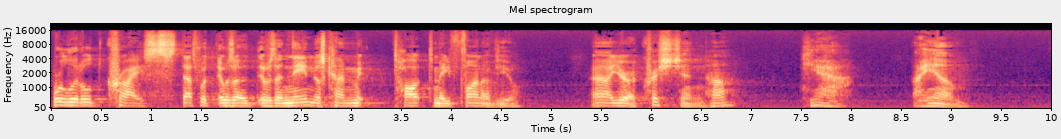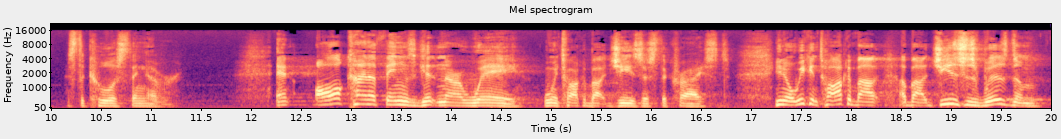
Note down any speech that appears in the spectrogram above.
We're little Christs. That's what it was a, it was a name that was kind of taught to make fun of you. Ah, you're a Christian, huh? Yeah, I am. It's the coolest thing ever. And all kind of things get in our way when we talk about Jesus the Christ. You know, we can talk about, about Jesus' wisdom.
